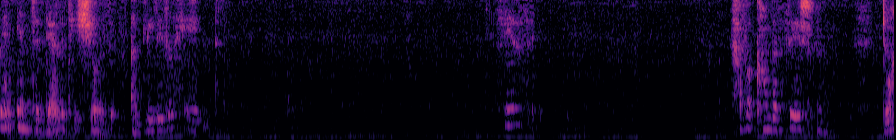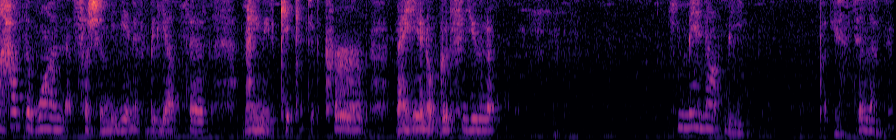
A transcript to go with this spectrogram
When infidelity shows its ugly little head, face it. Have a conversation. Don't have the one that social media and everybody else says, man, you need to kick him to the curb. Man, he ain't no good for you. No. He may not be, you still love him.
